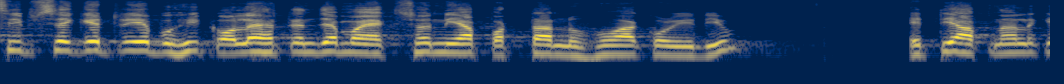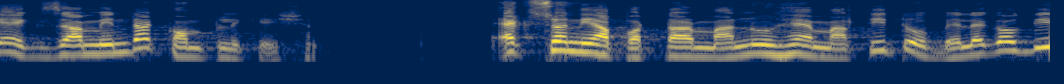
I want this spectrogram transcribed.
চিফ ছেক্ৰেটেৰীয়ে বহি ক'লেহেঁতেন যে মই একচনীয়া পট্টা নোহোৱা কৰি দিওঁ এতিয়া আপোনালোকে এক্সামিন দ্য কমপ্লিকেশ্যন একচনীয়া পট্টাৰ মানুহে মাটিটো বেলেগক দি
